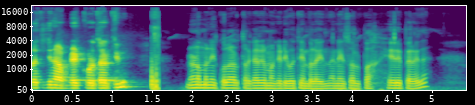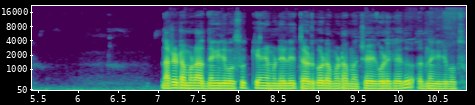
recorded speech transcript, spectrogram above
ಪ್ರತಿದಿನ ಅಪ್ಡೇಟ್ ಕೊಡ್ತಾ ಇರ್ತೀವಿ. ನೋಡೋ ಮನೆ ಕೋಲಾರ ತರಕಾರಿ ಮಾರ್ಕೆಟ್ ಇವತ್ತಿನ ಬೆಲೆಯಿಂದ ಸ್ವಲ್ಪ ಏರುಪೇರಾಗಿದೆ ನಾಟಿ ಟೊಮೊಟೊ ಹದಿನೈದು ಕೆ ಜಿ ಬಾಕ್ಸು ಕೇನೆ ಮಂಡಿಯಲ್ಲಿ ತಡ್ಕೋ ಟೊಮೊಟೊ ಮಚ್ಚೆ ಇದು ಹದಿನೈದು ಕೆ ಜಿ ಬಾಕ್ಸು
